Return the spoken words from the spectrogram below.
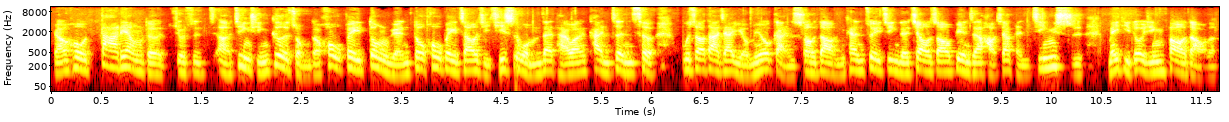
然后大量的就是呃进行各种的后备动员，都后备召集。其实我们在台湾看政策，不知道大家有没有感受到？你看最近的教招变得好像很精实，媒体都已经报道了。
